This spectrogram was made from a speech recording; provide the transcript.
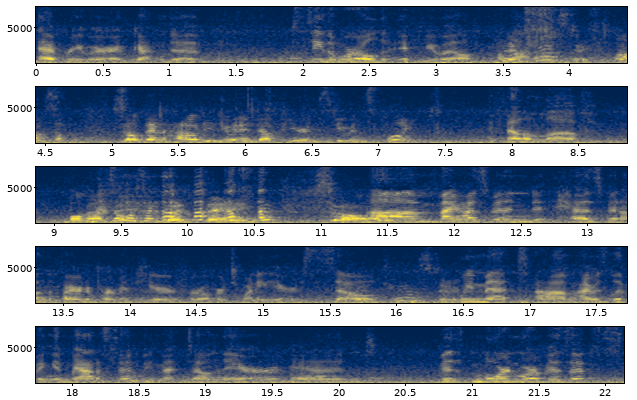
everywhere. I've gotten to see the world, if you will, a lot. Fantastic. Awesome. So then, how did you end up here in Stevens Point? I fell in love. Well, that's always a good thing. So, Um, my husband has been on the fire department here for over 20 years. So fantastic. we met, um, I was living in Madison. We met down there, and vis- more and more visits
